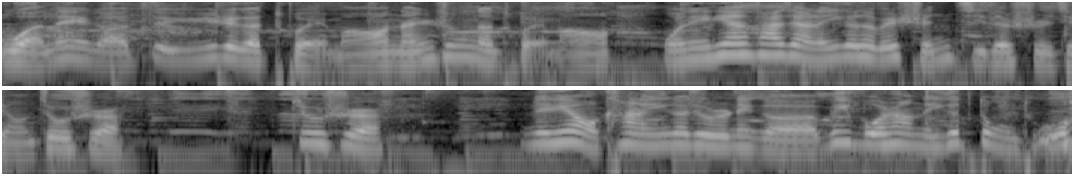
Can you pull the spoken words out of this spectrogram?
我那个对于这个腿毛，男生的腿毛，我那天发现了一个特别神奇的事情，就是就是那天我看了一个就是那个微博上的一个动图，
